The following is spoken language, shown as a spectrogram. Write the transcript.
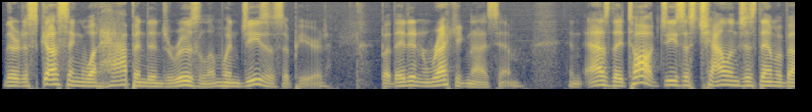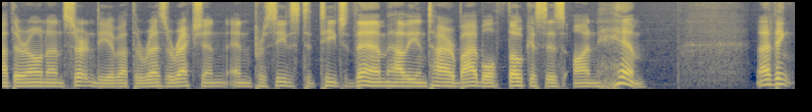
They're discussing what happened in Jerusalem when Jesus appeared, but they didn't recognize him. And as they talk, Jesus challenges them about their own uncertainty about the resurrection and proceeds to teach them how the entire Bible focuses on him. And I think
